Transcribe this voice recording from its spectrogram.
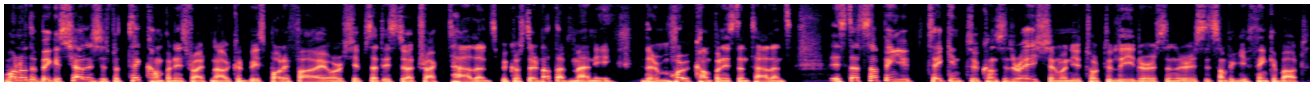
One of the biggest challenges for tech companies right now, it could be Spotify or Schibsted, is to attract talents because there are not that many. There are more companies than talents. Is that something you take into consideration when you talk to leaders? And is it something you think about?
